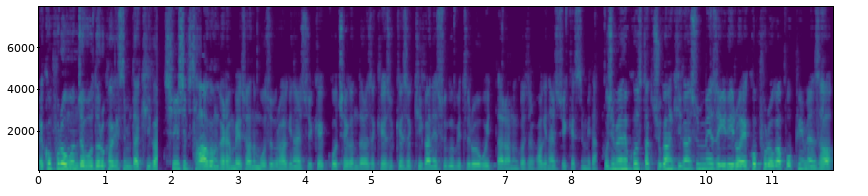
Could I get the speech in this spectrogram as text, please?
에코프로 먼저 보도록 하겠습니다. 기간 74억 원 가량 매수하는 모습을 확인할 수 있겠고 최근 들어서 계속해서 기간에 수급이 들어오고 있다라는 것을 확인할 수 있겠습니다. 보시면 코스닥 주간 기간 순매수 1위로 에코프로가 뽑히면서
